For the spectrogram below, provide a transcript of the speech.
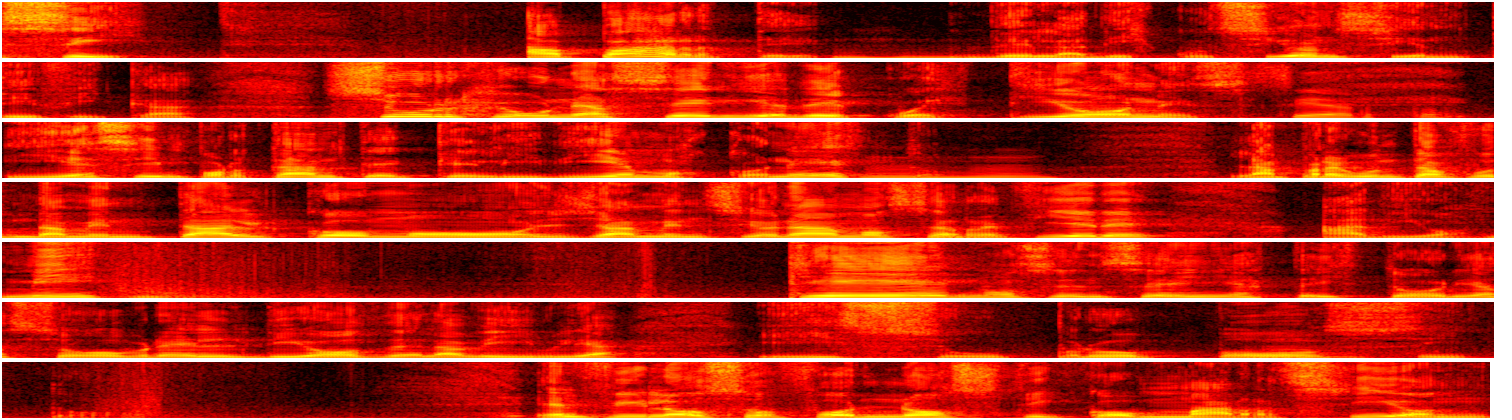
Sí, aparte de la discusión científica, surge una serie de cuestiones. Cierto. Y es importante que lidiemos con esto. La pregunta fundamental, como ya mencionamos, se refiere a Dios mismo. ¿Qué nos enseña esta historia sobre el Dios de la Biblia y su propósito? El filósofo gnóstico Marción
